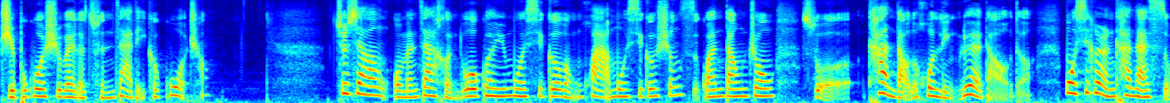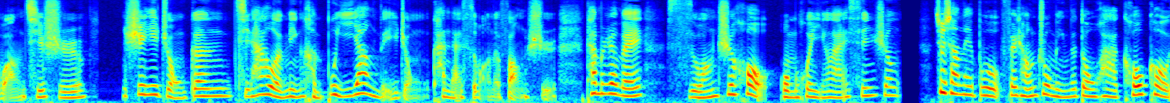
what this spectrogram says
只不过是为了存在的一个过程。”就像我们在很多关于墨西哥文化、墨西哥生死观当中所看到的或领略到的，墨西哥人看待死亡其实是一种跟其他文明很不一样的一种看待死亡的方式。他们认为死亡之后我们会迎来新生。就像那部非常著名的动画《Coco》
